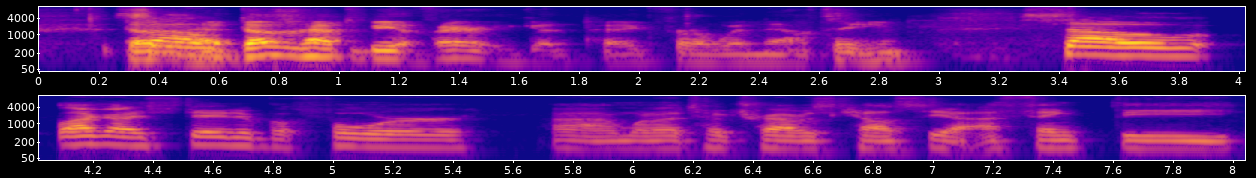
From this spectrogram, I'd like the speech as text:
Doesn't, So- have, doesn't have to be a very good pick for a win now team. So, like I stated before, um, when I took Travis Kelce, I think the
